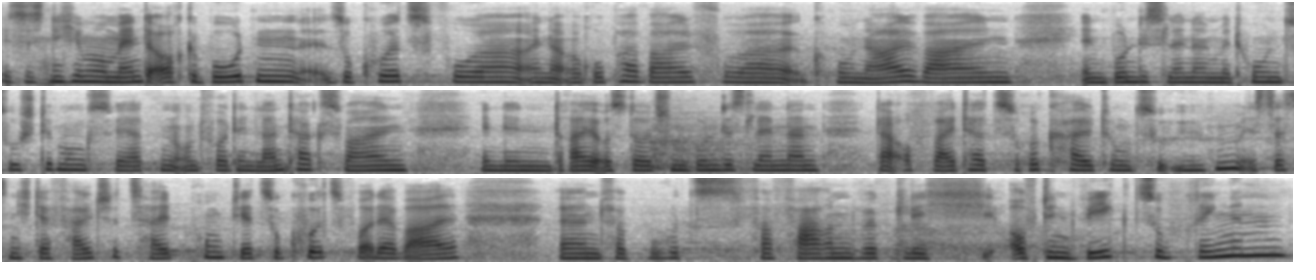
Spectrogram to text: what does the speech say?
Ist es nicht im Moment auch geboten, so kurz vor einer Europawahl, vor Kommunalwahlen in Bundesländern mit hohen Zustimmungswerten und vor den Landtagswahlen in den drei ostdeutschen Bundesländern, da auch weiter Zurückhaltung zu üben? Ist das nicht der falsche Zeitpunkt, jetzt so kurz vor der Wahl ein Verbotsverfahren wirklich auf den Weg zu bringen?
